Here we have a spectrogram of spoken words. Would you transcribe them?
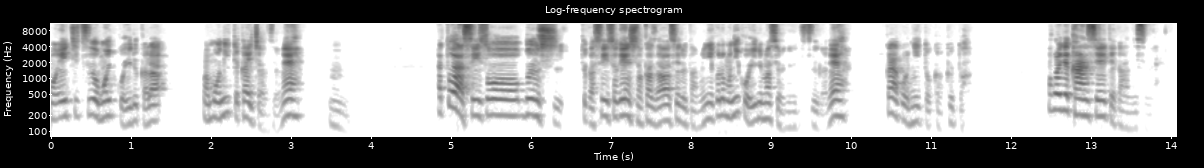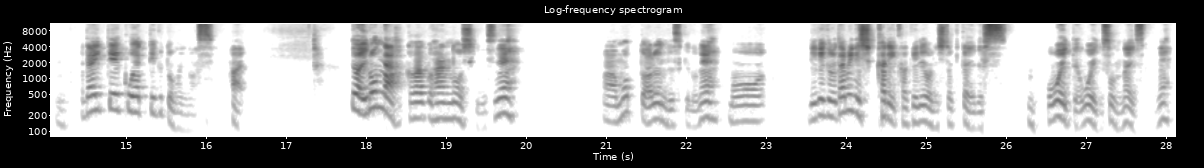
もう H2 をもう1個いるから、まあ、もう2って書いちゃうんですよね。うん。あとは水素分子とか水素原子の数を合わせるために、これも2個いりますよね、H2 がね。だからこう2と書くと。これで完成って感じですね。うん。大体こうやっていくと思います。はい。では、いろんな化学反応式ですね。まあ、もっとあるんですけどね。もう、出てくるたびにしっかり書けるようにしておきたいです。うん。覚えて覚えて、そうないですからね。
